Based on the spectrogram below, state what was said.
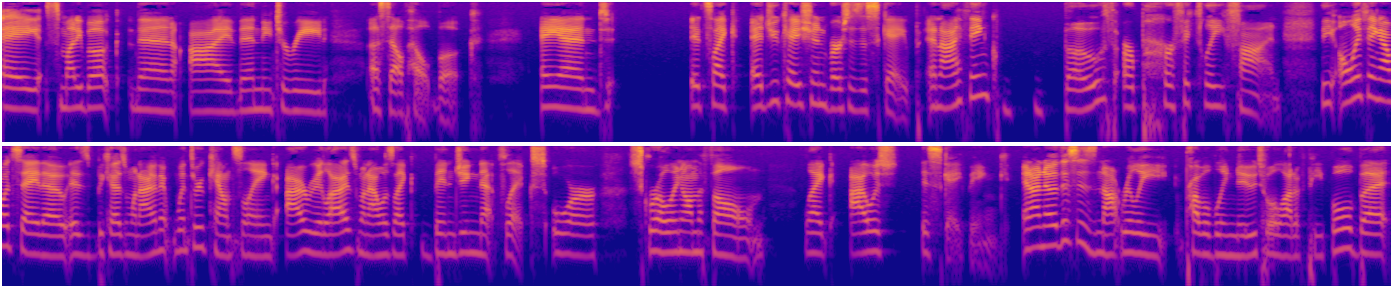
a smutty book, then I then need to read a self-help book. And it's like education versus escape. And I think both are perfectly fine. The only thing I would say though is because when I went through counseling, I realized when I was like binging Netflix or scrolling on the phone, like I was escaping. And I know this is not really probably new to a lot of people, but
